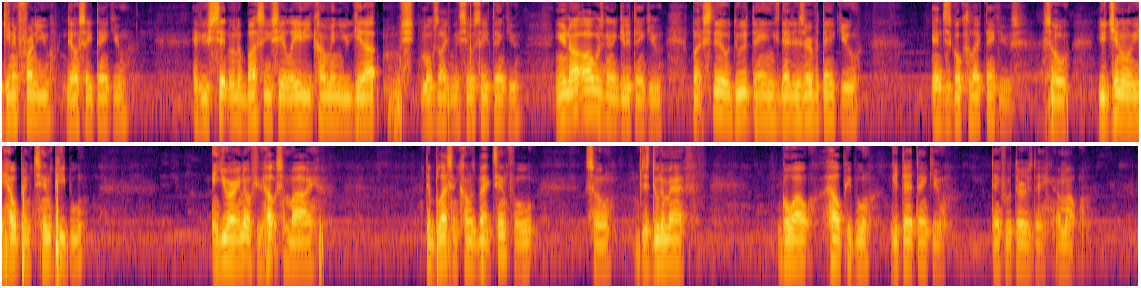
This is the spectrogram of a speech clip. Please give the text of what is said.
get in front of you, they'll say thank you. If you sitting on the bus and you see a lady coming, you get up. Most likely she'll say thank you. You're not always gonna get a thank you, but still do the things that deserve a thank you, and just go collect thank yous. So you're generally helping ten people and you already know if you help somebody, the blessing comes back tenfold. So just do the math. Go out, help people, get that thank you. Thankful Thursday. I'm out.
